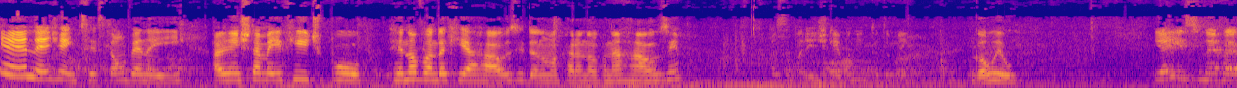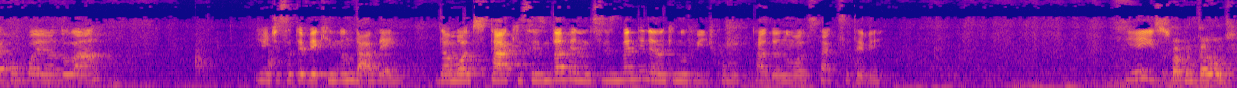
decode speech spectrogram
É, né, gente? Vocês estão vendo aí. A gente tá meio que, tipo, renovando aqui a house, dando uma cara nova na house. Essa parede aqui é bonita também. Igual eu. E é isso, né? Vai acompanhando lá. Gente, essa TV aqui não dá, velho. Dá mó destaque. Vocês não tá vendo, vocês não tá entendendo aqui no vídeo como tá dando mó destaque essa TV. E é isso. Vai pintar onde?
